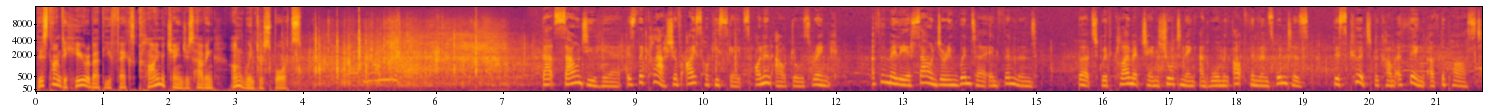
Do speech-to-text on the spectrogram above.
this time to hear about the effects climate change is having on winter sports. That sound you hear is the clash of ice hockey skates on an outdoors rink. A familiar sound during winter in Finland. But with climate change shortening and warming up Finland's winters, this could become a thing of the past.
